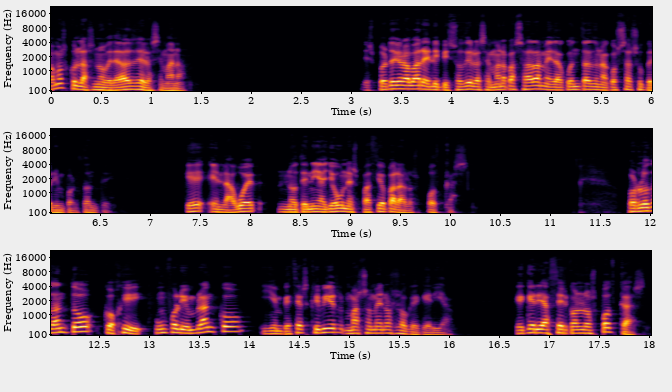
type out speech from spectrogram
Vamos con las novedades de la semana. Después de grabar el episodio la semana pasada me he dado cuenta de una cosa súper importante, que en la web no tenía yo un espacio para los podcasts. Por lo tanto, cogí un folio en blanco y empecé a escribir más o menos lo que quería. ¿Qué quería hacer con los podcasts?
